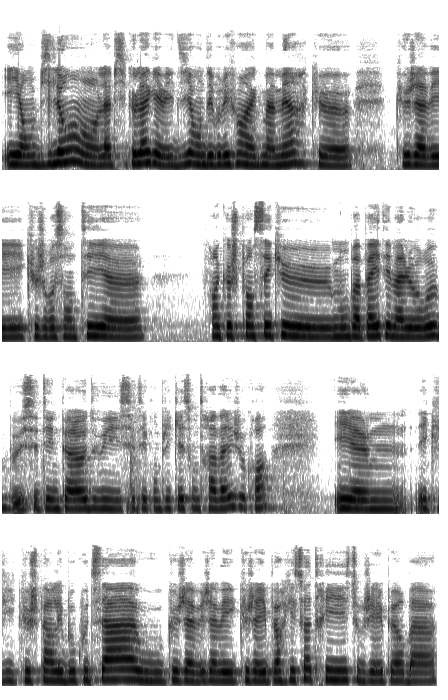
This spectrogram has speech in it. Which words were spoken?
et en bilan, la psychologue avait dit en débriefant avec ma mère que que j'avais que je ressentais enfin que je pensais que mon papa était malheureux, c'était une période où c'était compliqué son travail, je crois et, euh, que, je parlais beaucoup de ça ou que j'avais j'avais que j'avais peur qu'il soit triste ou que j'avais peur bah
